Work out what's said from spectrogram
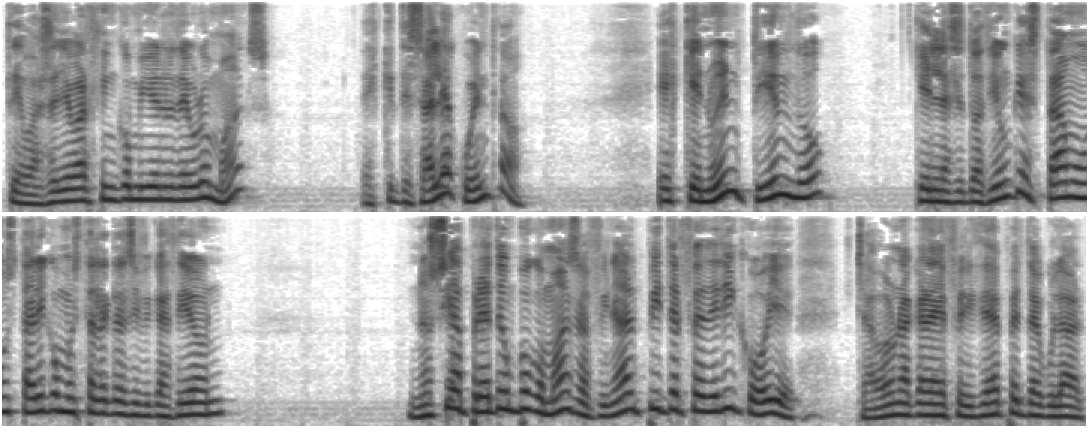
¿Te vas a llevar 5 millones de euros más? Es que te sale a cuenta. Es que no entiendo que en la situación que estamos, tal y como está la clasificación, no se apriete un poco más. Al final, Peter Federico, oye, Chaval, una cara de felicidad espectacular.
